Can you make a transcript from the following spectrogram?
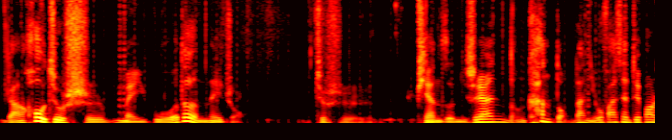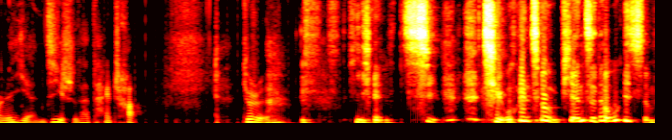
然后就是美国的那种就是片子，你虽然能看懂，但你又发现这帮人演技实在太差，就是 演技，请问这种片子它为什么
